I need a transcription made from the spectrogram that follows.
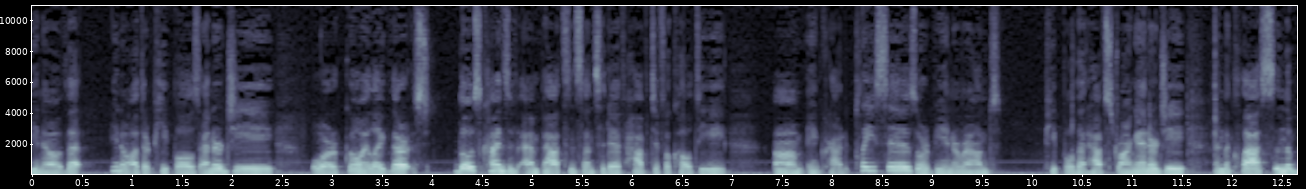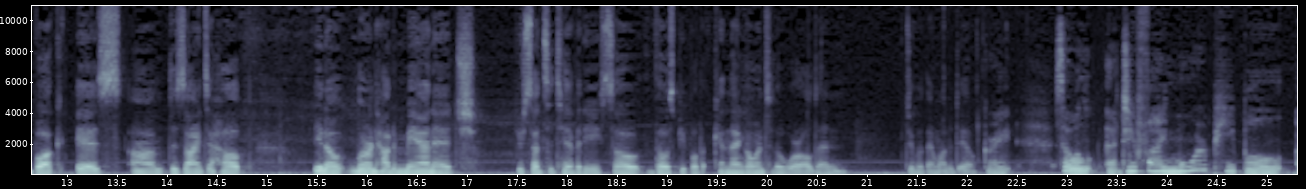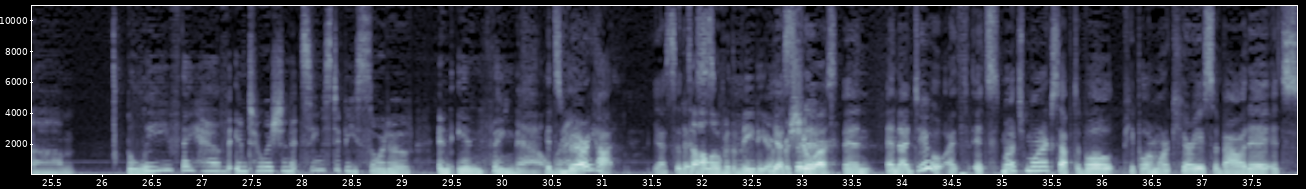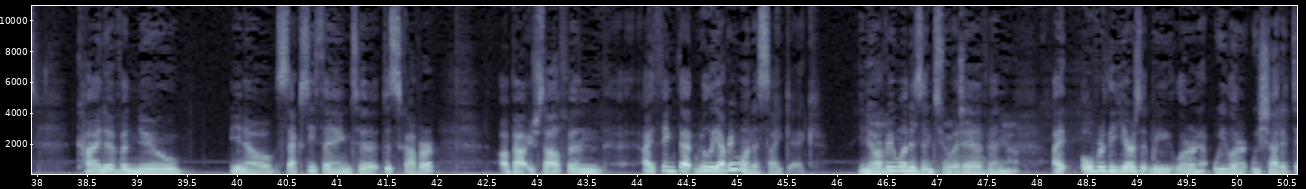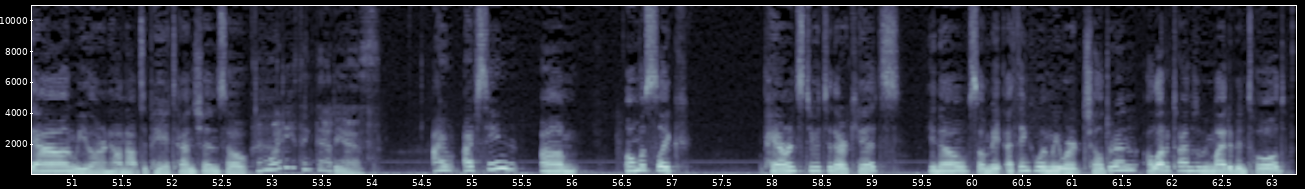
you know, that, you know, other people's energy or going like there's those kinds of empaths and sensitive have difficulty um, in crowded places or being around people that have strong energy. And the class in the book is um, designed to help, you know, learn how to manage your sensitivity so those people that can then go into the world and do what they want to do. Great. So uh, do you find more people um, believe they have intuition? It seems to be sort of an in thing now. It's right? very hot. Yes, it it's is. all over the media yes, for sure. Yes, it is. And, and I do. I it's much more acceptable. People are more curious about it. It's kind of a new, you know, sexy thing to discover about yourself. And I think that really everyone is psychic. You know, yeah, everyone I is intuitive. So and yeah. I, over the years that we learn, we learn, we shut it down. We learn how not to pay attention. So. And why do you think that is? I, I've seen um, almost like parents do to their kids, you know. So I think when we were children, a lot of times we might have been told,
